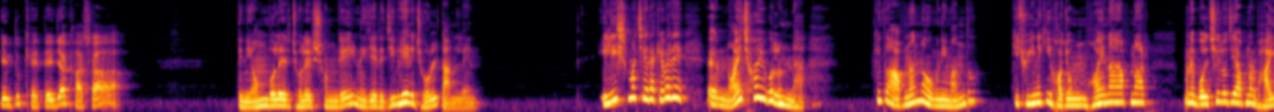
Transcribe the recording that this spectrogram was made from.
কিন্তু খেতে যা খাসা। তিনি অম্বলের ঝোলের সঙ্গে নিজের জিভের ঝোল টানলেন। ইলিশ মাছের একেবারে নয় ছয় বলুন না। কিন্তু আপনার না অগ্নিমান্দ? কিছুই নাকি হজম হয় না আপনার? মানে বলছিল যে আপনার ভাই।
